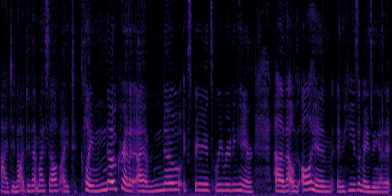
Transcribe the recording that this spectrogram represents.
I did not do that myself. I claim no credit. I have no experience rerooting hair. Uh, that was all him, and he's amazing at it.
